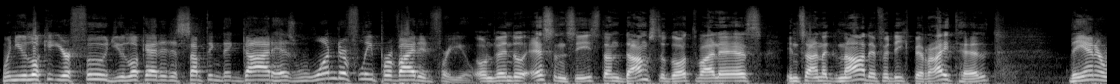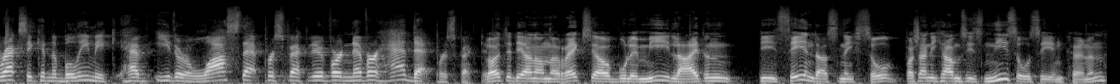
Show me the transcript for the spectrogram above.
When you look at your food, you look at it as something that God has wonderfully provided for you. Und wenn du Essen siehst, dann dankst du Gott, weil er es in seiner Gnade für dich bereithält. The anorexic and the bulimic have either lost that perspective or never had that perspective. Leute, die an Anorexia oder Bulimie leiden, die sehen das nicht so. Wahrscheinlich haben sie es nie so sehen können.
